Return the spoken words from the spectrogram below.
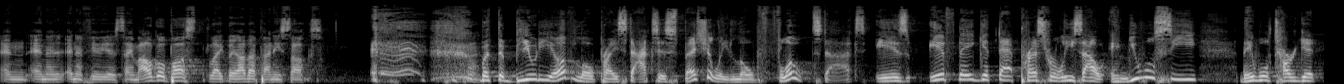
in in a, in a few years' time. I'll go bust like the other penny stocks. but the beauty of low price stocks, especially low float stocks, is if they get that press release out, and you will see they will target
